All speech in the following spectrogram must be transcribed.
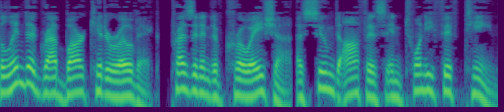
Kolinda Grabar Kitarovic, President of Croatia assumed office in 2015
